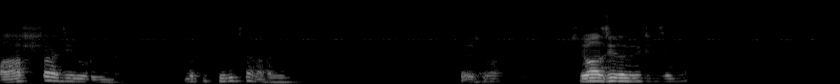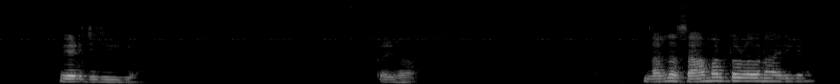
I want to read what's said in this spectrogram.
പാർശ്വ ചെയ്തു കൊടുക്കേണ്ടത്. ഇതിപ്പോൾ തിരിച്ചാ നടക്കുന്നത്. വിശ്വാസിയുടെ വീട്ടിൽ ചെന്ന് മേടിച്ച് ജീവിക്കുക. നല്ല സാമർഥ്യമുള്ളവനായിരിക്കണം.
